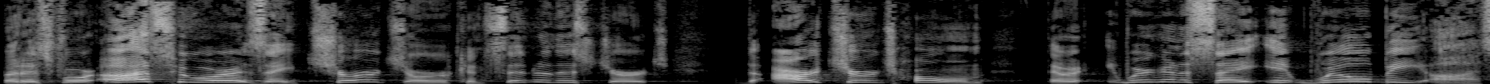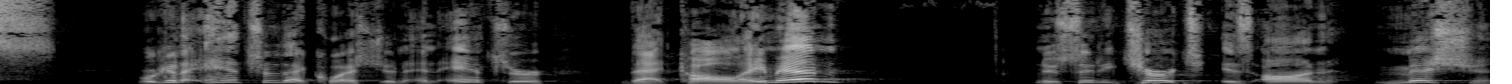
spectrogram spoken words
but it's for us who are as a church or consider this church the, our church home, that we're going to say, it will be us. We're going to answer that question and answer that call. Amen? New City Church is on mission.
